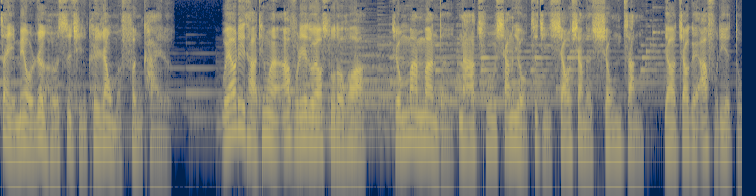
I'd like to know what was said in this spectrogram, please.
再也没有任何事情可以让我们分开了。维奥利塔听完阿弗列多要说的话，就慢慢的拿出镶有自己肖像的胸章，要交给阿弗列多。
